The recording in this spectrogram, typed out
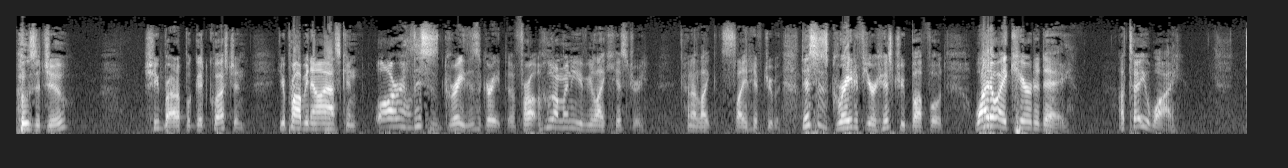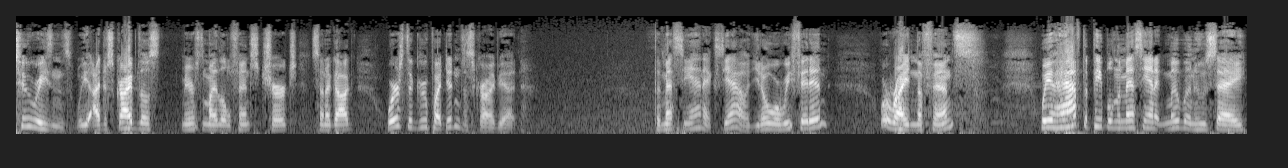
Who's a Jew? She brought up a good question. You're probably now asking, "Well, Ariel, this is great. This is great. For who? How many of you like history? kind of like slight history. but This is great if you're a history buff. Why do I care today? I'll tell you why. Two reasons. We I described those mirrors in my little fence, church, synagogue. Where's the group I didn't describe yet? The Messianics. Yeah, you know where we fit in? We're right in the fence. We have half the people in the Messianic movement who say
